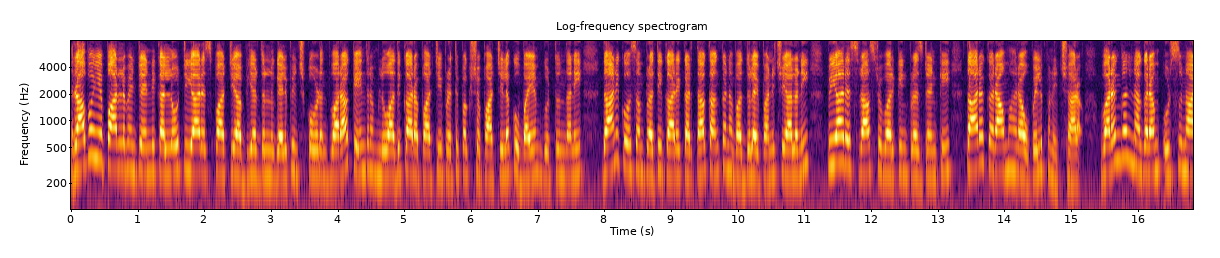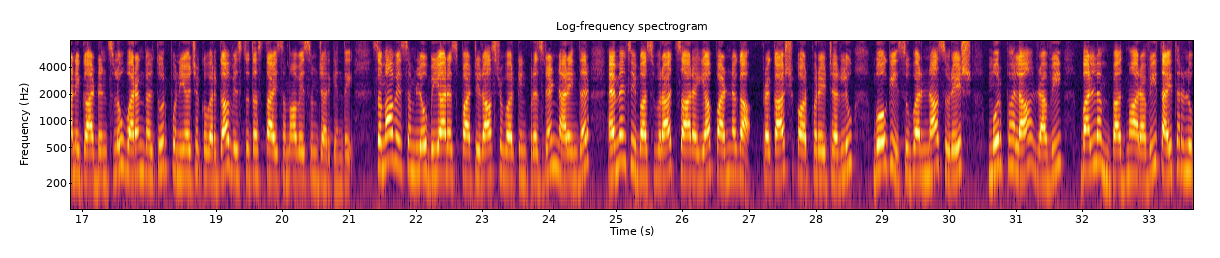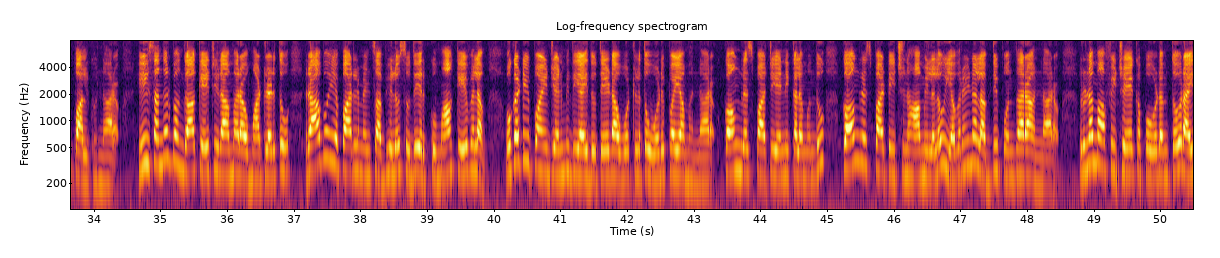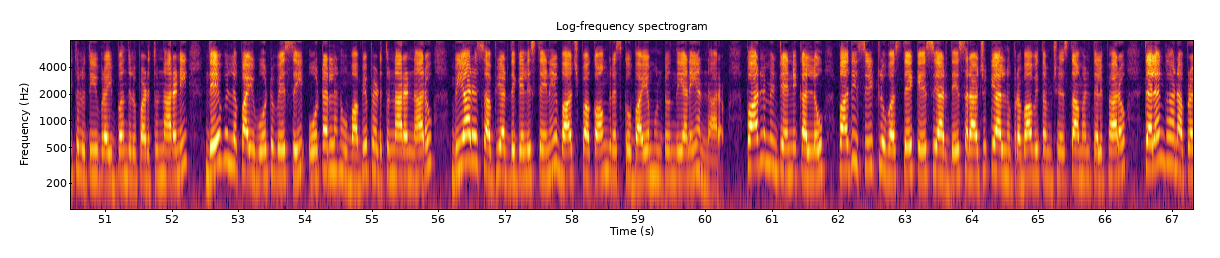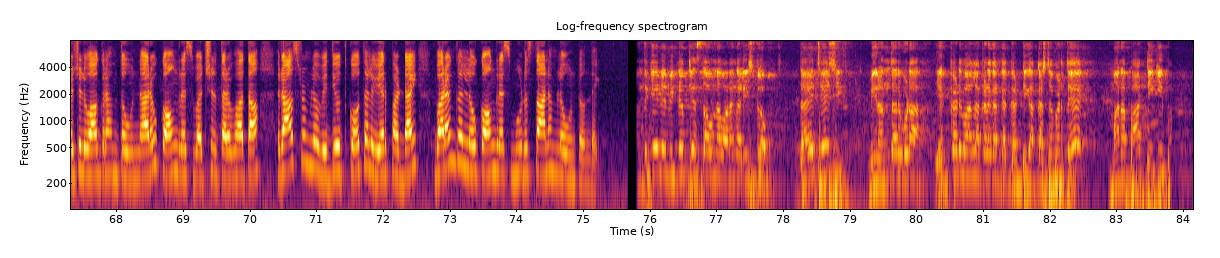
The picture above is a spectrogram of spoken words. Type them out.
రాబోయే పార్లమెంట్ ఎన్నికల్లో TRS party అభ్యర్థులను గెలిపించుకోవడం ద్వారా కేంద్రంలో అధికార పార్టీ ప్రతిపక్ష పార్టీలకు భయం గుర్తుందని దానికోసం ప్రతి కార్యకర్త కంకణబద్దులై పనిచేయాలని పీఆర్ఎస్ రాష్ట్ర వర్కింగ్ ప్రెసిడెంట్కి తారక రామారావు పిలుపునిచ్చారు. వరంగల్ నగరం ఉర్సునాని గార్డెన్స్లో వరంగల్ తూర్పు నియోజకవర్గ విస్తృత స్థాయి సమావేశం జరిగింది. సమావేశంలో బీఆర్ఎస్ పార్టీ రాష్ట్ర working president Narender MLC Basavaraj Saraiah Pandaga Prakash కార్పొరేటర్లు భోగి సువర్ణ सुरेश ముర్పల రవి బల్లం పద్మారవి తదితరులు పాల్గొన్నారు. ఈ సందర్భంగా కేటీ రామారావు మాట్లాడుతూ రాబోయే పార్లమెంట్ సభ్యులు సుధీర్ కుమార్ కేవలం ఒకటి పాయింట్ ఎనిమిది ఐదు తేడా ఓట్లతో ఓడిపోయామన్నారు. కాంగ్రెస్ పార్టీ ఎన్నికల ముందు కాంగ్రెస్ పార్టీ ఇచ్చిన హామీలలో ఎవరైనా లబ్ధి పొందారా అన్నారు. రుణమాఫీ చేయకపోవడంతో రైతులు తీవ్ర ఇబ్బందులు పడుతున్నారని దేవుళ్ళపై ఓటు వేసి ఓటర్లను మభ్యపెడుతున్నారన్నారు. బీఆర్ఎస్ అభ్యర్థి గెలిస్తేనే భాజపా కాంగ్రెస్కు భయం ఉంటుంది అని అన్నారు. పార్లమెంట్ ఎన్నికల్లో పది సీట్లు వస్తే కేసీఆర్ దేశ రాజకీయాలను ప్రభావితం చేస్తామని తెలిపారు. తెలంగాణ ప్రజలు ఆగ్రహంతో ఉన్నారు. కాంగ్రెస్ వచ్చిన తర్వాత రాష్ట్రంలో విద్యుత్ కోతలు ఏర్పడ్డాయి. వరంగల్లో కాంగ్రెస్ మూడు స్థానంలో ఉంటుంది. అందుకే నేను విజ్ఞప్తి చేస్తా ఉన్నా వరంగల్ ఈస్ట్లో. దయచేసి మీరందరూ కూడా ఎక్కడి వాళ్ళు అక్కడ కనుక గట్టిగా కష్టపడితే మన పార్టీకి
